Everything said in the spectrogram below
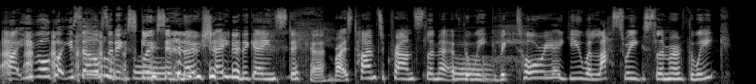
right, you've all got yourselves an exclusive no shame shaming again sticker. Right, it's time to crown Slimmer of the Week. Oh. Victoria, you were last week's Slimmer of the Week.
